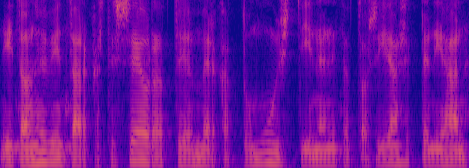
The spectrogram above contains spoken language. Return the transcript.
niitä on hyvin tarkasti seurattu ja merkattu muistiin ja niitä tosiaan sitten ihan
